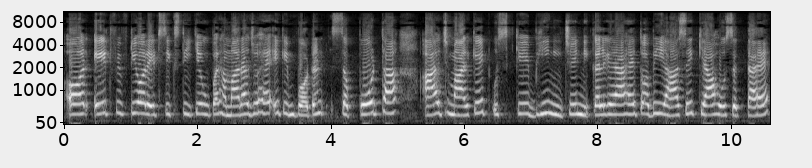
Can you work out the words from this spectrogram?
और 850 और 860 के ऊपर हमारा जो है एक इंपॉर्टेंट सपोर्ट था। आज मार्केट उसके भी नीचे निकल गया है। तो अभी यहाँ से क्या हो सकता है?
